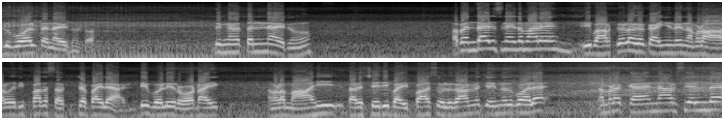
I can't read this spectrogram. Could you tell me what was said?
ഇതുപോലെ തന്നെ ആയിരുന്നു കേട്ടോ. ഇതിങ്ങനെ തന്നെ ആയിരുന്നു. അപ്പോൾ എന്തായാലും സ്നേഹിതന്മാരെ ഈ വർക്കുകളൊക്കെ കഴിഞ്ഞിട്ടുണ്ടെങ്കിൽ നമ്മുടെ ആറുവരിപ്പാത സെറ്റപ്പായിലെ അടിപൊളി റോഡായി നമ്മളെ മാഹി തലശ്ശേരി ബൈപ്പാസ് ഉദ്ഘാടനം ചെയ്യുന്നത് പോലെ നമ്മുടെ കെ എൻ ആർ സി എല്ലിന്റെ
